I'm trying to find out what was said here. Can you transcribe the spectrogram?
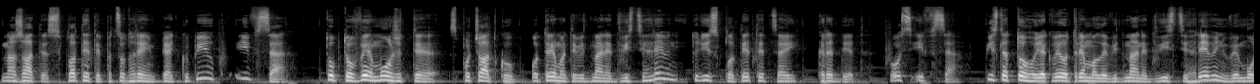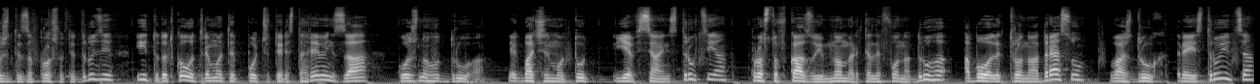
нажати сплатити 500 гривень 5 копійок і все. Тобто ви можете спочатку отримати від мене 200 гривень і тоді сплатити цей кредит. Ось і все. Після того, як ви отримали від мене 200 гривень, ви можете запрошувати друзів і додатково отримати по 400 гривень за кожного друга. Як бачимо, тут є вся інструкція. Просто вказуємо номер телефона друга або електронну адресу. Ваш друг реєструється,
